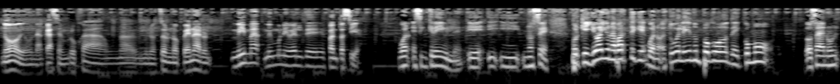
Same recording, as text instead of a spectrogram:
No, de una casa embrujada, una, nosotros nos penaron. Misma, mismo nivel de fantasía. Bueno, es increíble. Y, y- y no sé, porque yo hay una parte que, bueno, estuve leyendo un poco de cómo, o sea, en un,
